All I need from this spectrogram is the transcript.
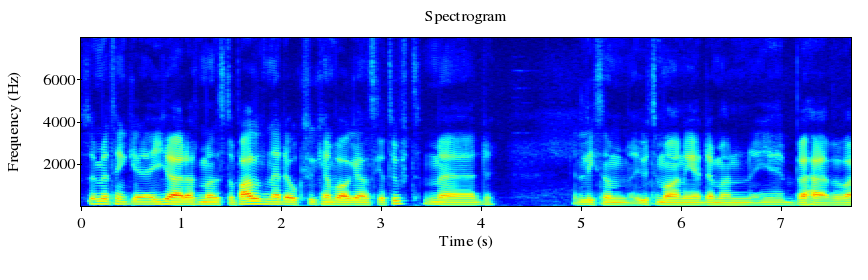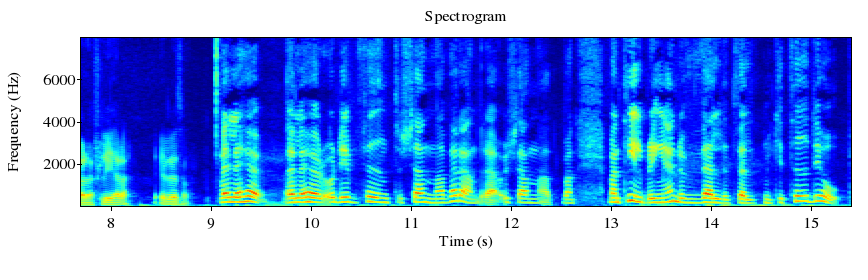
som jag tänker gör att man står pall när det också kan vara ganska tufft med liksom utmaningar där man eh, behöver vara flera eller så. Eller hur? Eller hur? Och det är fint att känna varandra och känna att man, man tillbringar ändå väldigt, väldigt mycket tid ihop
